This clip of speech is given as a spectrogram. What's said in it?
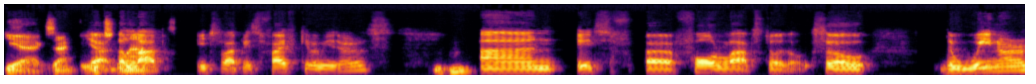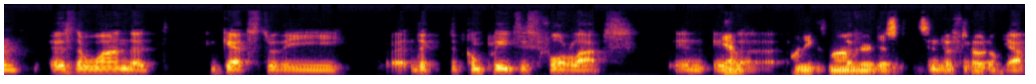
yeah, exactly. Yeah, each the lap. lap. each lap is five kilometers, mm-hmm. and it's uh, four laps total. So the winner is the one that gets to the uh, that, that completes these four laps in in yep. the twenty kilometer the, distance in the total. Yeah,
